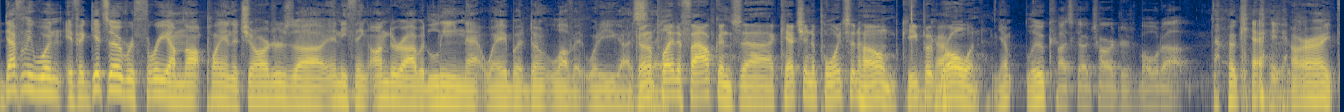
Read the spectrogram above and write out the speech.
definitely wouldn't. If it gets over three, I'm not playing the Chargers. Uh, anything under, I would lean that way, but don't love it. What do you guys think? Going to play the Falcons, uh, catching the points at home. Keep Okay. it rolling. Yep, Luke. Let's go Chargers. Bold up. Okay, all right.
